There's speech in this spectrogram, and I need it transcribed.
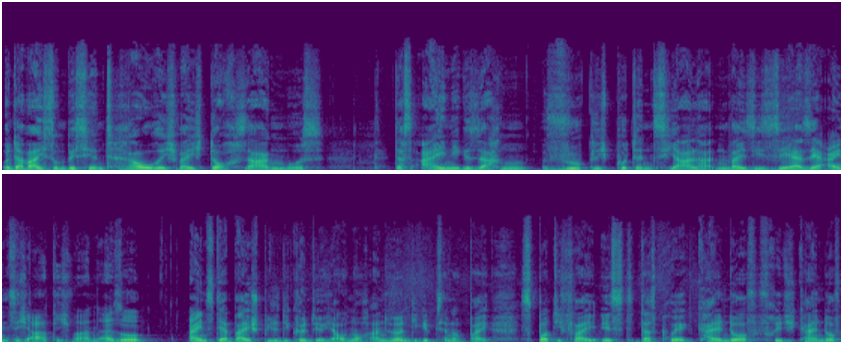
Und da war ich so ein bisschen traurig, weil ich doch sagen muss, dass einige Sachen wirklich Potenzial hatten, weil sie sehr, sehr einzigartig waren. Also eins der Beispiele, die könnt ihr euch auch noch anhören, die gibt es ja noch bei Spotify, ist das Projekt Kallendorf, Friedrich Kallendorf.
